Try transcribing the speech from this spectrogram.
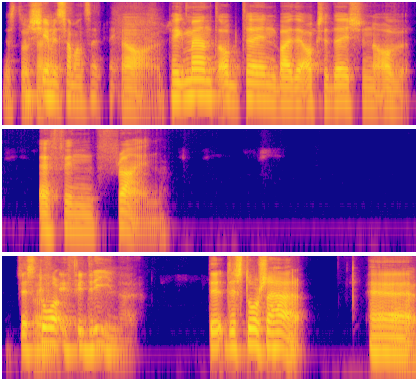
Det står En kemisk sammansättning. Ja, pigment obtained by the oxidation of epinephrine. Det står, Efedrin är det, det står så här. Eh,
